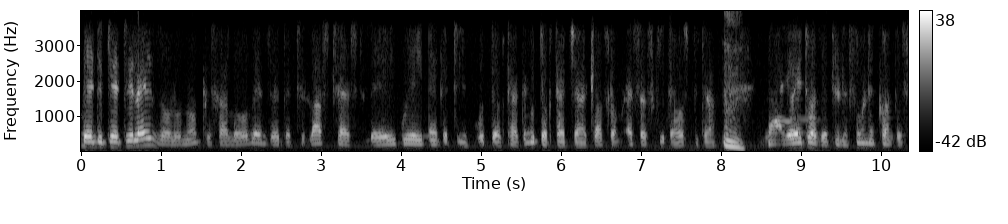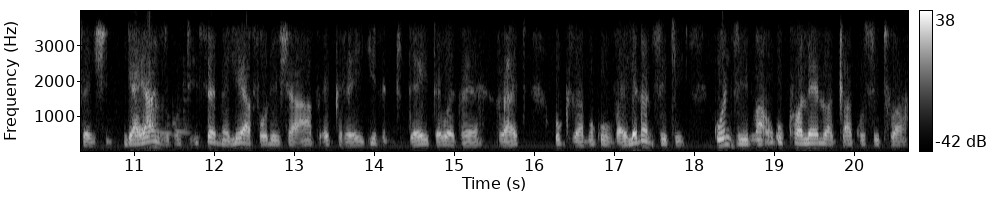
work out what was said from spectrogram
bendithethile izolo nogqirha lo benze the last test le ibuye i-negative udr i think udr jaxa from ss hospital Mm. Nayo it was a telephonic conversation. Ndiyayazi ukuthi ifamily iyafolisha up egrey even today they were there right? Ukuzama ukuva. Yilento ndisithi kunzima ukukholelwa xa kusithiwa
